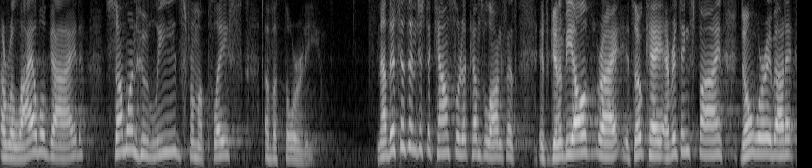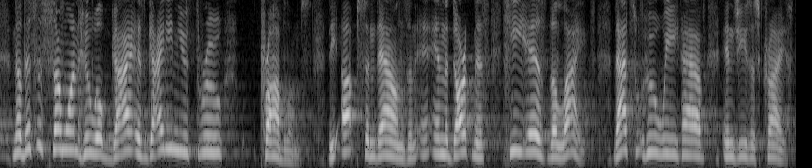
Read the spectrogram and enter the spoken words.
a reliable guide, someone who leads from a place of authority. Now, this isn't just a counselor that comes along and says, it's going to be all right, it's okay, everything's fine, don't worry about it. No, this is someone who will guide, is guiding you through problems, the ups and downs, and in the darkness, He is the light. That's who we have in Jesus Christ.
